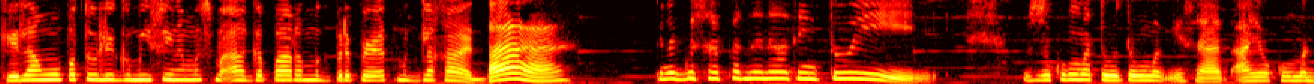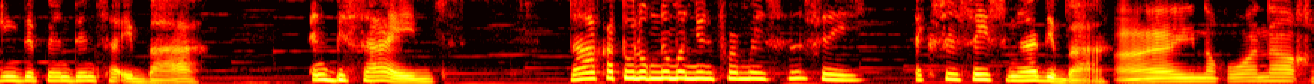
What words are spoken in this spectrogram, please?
Kailangan mo patuloy gumising ng mas maaga para mag-prepare at maglakad. Pa, pinag-usapan na natin to eh. Gusto kong matutong mag-isa at ayaw kong maging dependent sa iba. And besides, nakakatulong naman yun for myself eh. Exercise nga, di ba? Ay, naku anak.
